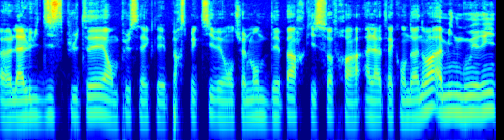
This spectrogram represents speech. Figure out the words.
euh, la lui disputer, en plus avec les perspectives éventuellement de départ qui s'offrent à, l'attaquant danois. Amin Gouiri,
